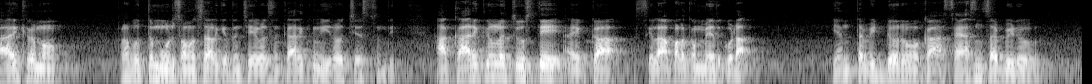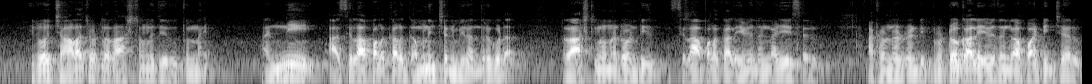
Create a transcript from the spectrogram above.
కార్యక్రమం ప్రభుత్వం మూడు సంవత్సరాల క్రితం చేయవలసిన కార్యక్రమం ఈరోజు చేస్తుంది. ఆ కార్యక్రమంలో చూస్తే ఆ యొక్క శిలాపలకం మీద కూడా ఎంత విడ్డూరం ఒక శాసనసభ్యుడు ఈరోజు చాలా చోట్ల రాష్ట్రంలో జరుగుతున్నాయి. అన్నీ ఆ శిలాపలకాలు గమనించండి మీరందరూ కూడా. రాష్ట్రంలో ఉన్నటువంటి శిలాపలకాలు ఏ విధంగా చేశారు? అక్కడ ఉన్నటువంటి ప్రోటోకాల్ ఏ విధంగా పాటించారు?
